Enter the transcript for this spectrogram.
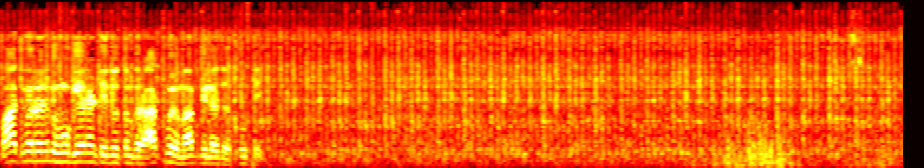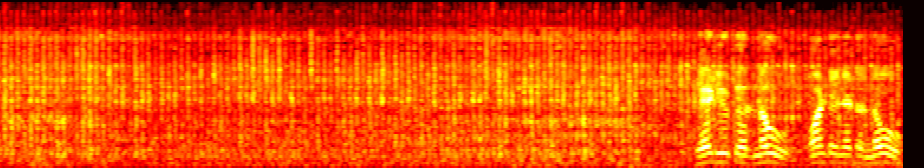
પાંચ વર્ષની હું ગેરંટી દઉં, તમે રાખવું એમ, આપી લેજો, છૂટી. રેડિએટર નવું કોન્ટિનેટર નવું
